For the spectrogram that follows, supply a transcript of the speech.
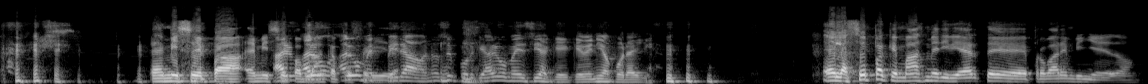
es mi cepa, es mi cepa blanca algo, me esperaba, no sé por qué, algo me decía que, que venía por ahí. es la cepa que más me divierte probar en viñedo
